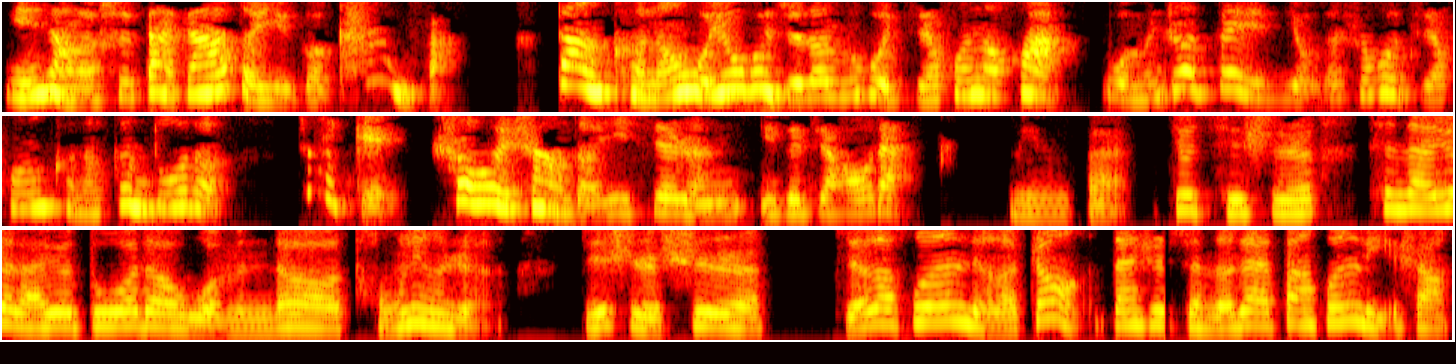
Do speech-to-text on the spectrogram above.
影响的是大家的一个看法。但可能我又会觉得，如果结婚的话，我们这辈有的时候结婚，可能更多的就是给社会上的一些人一个交代。明白。就其实现在越来越多的我们的同龄人，即使是结了婚领了证，但是选择在办婚礼上，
